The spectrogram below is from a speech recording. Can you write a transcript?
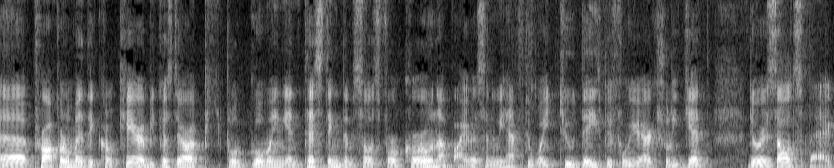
uh, proper medical care because there are people going and testing themselves for coronavirus, and we have to wait two days before you actually get the results back,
